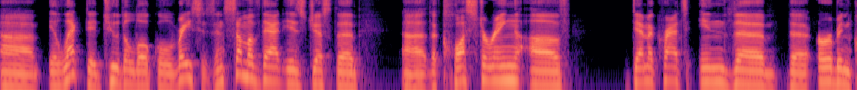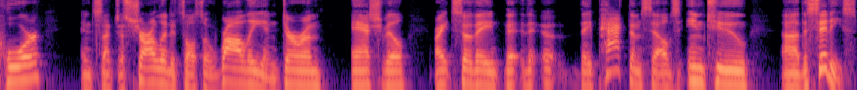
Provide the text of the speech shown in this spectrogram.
uh, elected to the local races. And some of that is just the uh, the clustering of Democrats in the the urban core, and it's not just Charlotte; it's also Raleigh and Durham, Asheville, right? So they they, uh, they pack themselves into uh, the cities,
